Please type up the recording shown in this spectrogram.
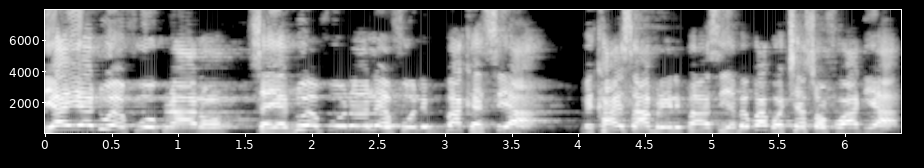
Yɛn yɛdo afuo koraa no sɛ yɛdo afuo no na afuo no ba kɛse a. Mekae saa bere no paa sɛ yɛbɛkɔ akɔkyɛ sɔfo adeɛ a.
